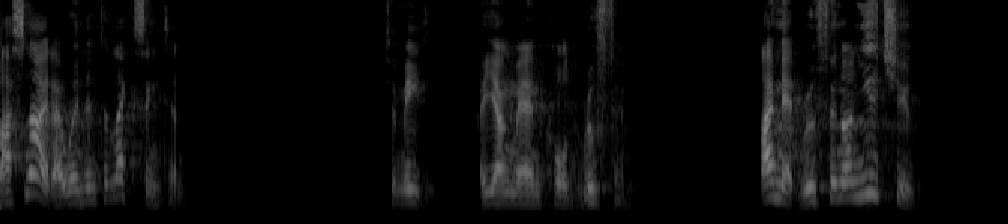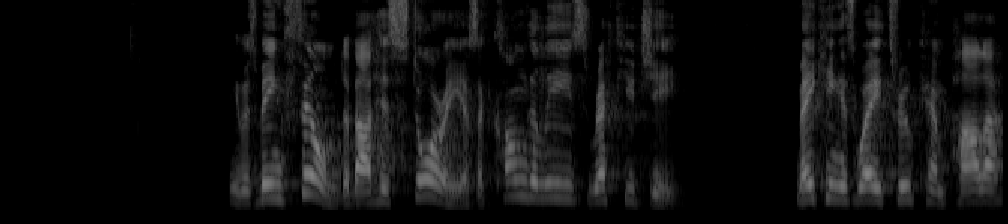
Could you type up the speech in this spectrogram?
Last night I went into Lexington to meet a young man called Rufin. I met Rufin on YouTube. He was being filmed about his story as a Congolese refugee making his way through Kampala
